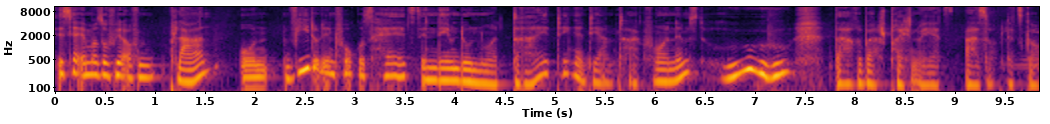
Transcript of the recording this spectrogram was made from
ist ja immer so viel auf dem Plan und wie du den Fokus hältst, indem du nur drei Dinge dir am Tag vornimmst, uh, darüber sprechen wir jetzt. Also, let's go.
